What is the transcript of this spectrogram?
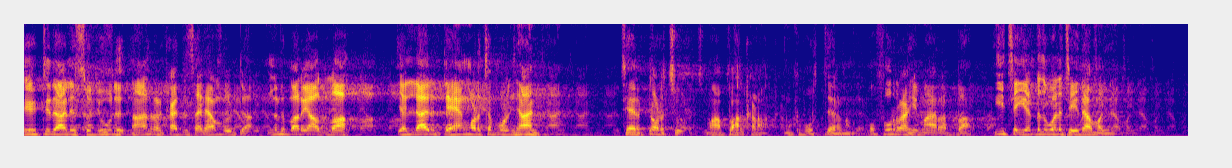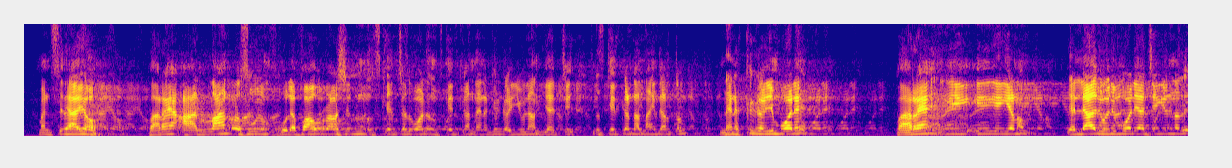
ഏറ്റുരാൽ സുജൂദ് നാല് റക്കാത്ത് സലാം വീട്ടുക. എന്നിട്ട് പറയാ അള്ളാ എല്ലാവരും തേങ്ങ ഉടച്ചപ്പോൾ ഞാൻ ചിരട്ടുടച്ചു മാപ്പാക്കണം എനിക്ക് പുറത്തു തരണം. ഒഫുർ റഹിമാ റബ്ബ ഈ ചെയ്യേണ്ടതുപോലെ ചെയ്താൽ മതി. മനസ്സിലായോ? പറയാ അള്ളാൻ റസൂലും ഖുലഫാവുർ റാഷിദും നിസ്കരിച്ചതുപോലെ നിസ്കരിക്കാൻ നിനക്ക് കഴിയൂല വിചാരിച്ച് നിസ്കരിക്കേണ്ടെന്ന് അർത്ഥം? നിനക്ക് കഴിയും പോലെ പറയാൻ ചെയ്യണം. എല്ലാവരും ഒരുപോലെയാ ചെയ്യുന്നത്.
